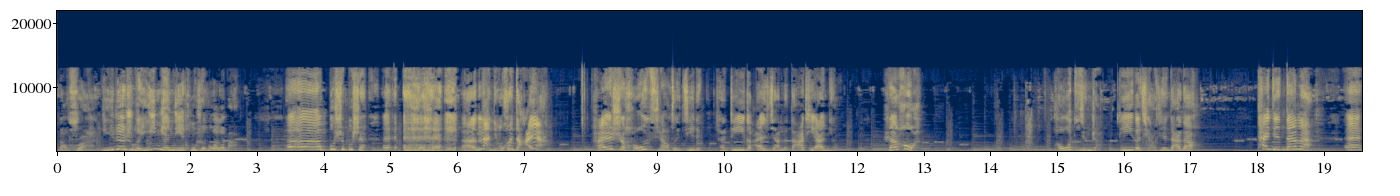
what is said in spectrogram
老师，你这是给一年级同学做的吧？”呃呃，不是不是，呃嘿嘿呃，那你们快答呀！是猴子警长最机灵，他第一个按下了答题按钮，然后啊。猴子警长第一个抢先答道：“太简单了，呃，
